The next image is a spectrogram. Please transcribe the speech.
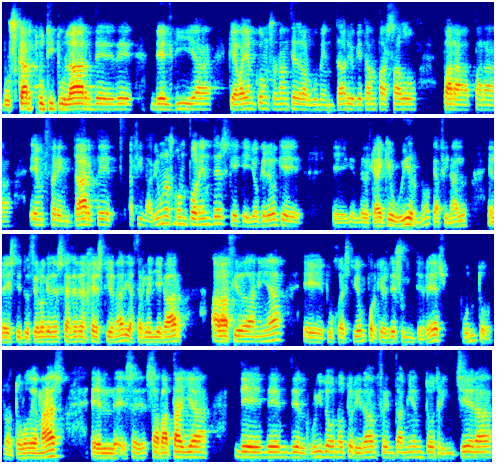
buscar tu titular del día que vaya en consonancia del argumentario que te han pasado para, enfrentarte. En fin, había unos componentes que, yo creo que, eh, del que hay que huir, ¿no? que al final en la institución lo que tienes que hacer es gestionar y hacerle llegar a la ciudadanía eh, tu gestión porque es de su interés, punto. O sea, todo lo demás, esa, batalla del ruido, notoriedad, enfrentamiento, trinchera,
